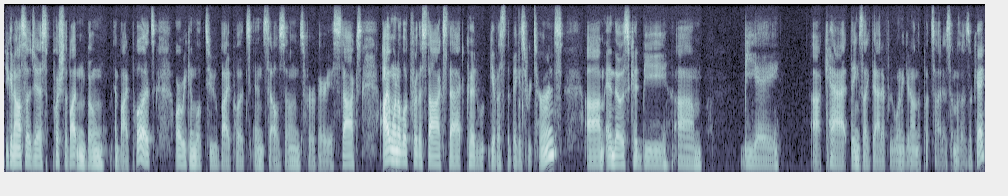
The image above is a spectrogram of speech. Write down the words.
You can also just push the button, boom, and buy puts, or we can look to buy puts and sell zones for various stocks. I want to look for the stocks that could give us the biggest returns, um, and those could be um, BA, uh, CAT, things like that if we want to get on the put side of some of those, okay?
